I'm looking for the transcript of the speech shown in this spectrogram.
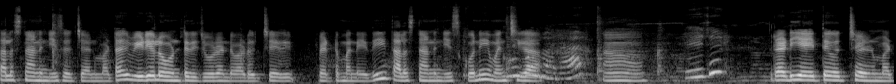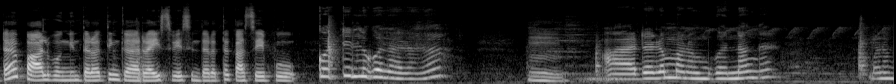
తల స్నానం చేసి వచ్చాడు అనమాట వీడియోలో ఉంటుంది చూడండి వాడు వచ్చేది పెట్టమనేది. తల స్నానం చేసుకొని మంచిగా రెడీ అయితే వచ్చాడనమాట పాలు పొంగిన తర్వాత ఇంకా రైస్ వేసిన తర్వాత కాసేపు కొట్టిల్లు మనం.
